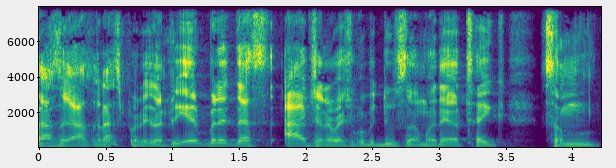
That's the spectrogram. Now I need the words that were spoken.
I said, I said that's pretty. like, But that's our generation. Where we do something. Like they'll take some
